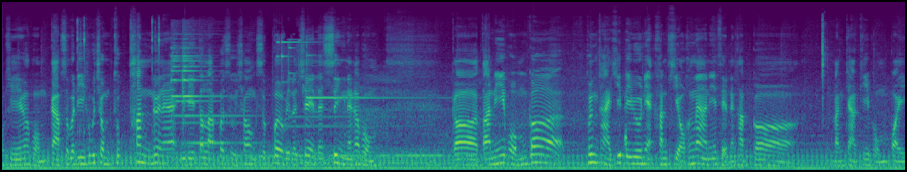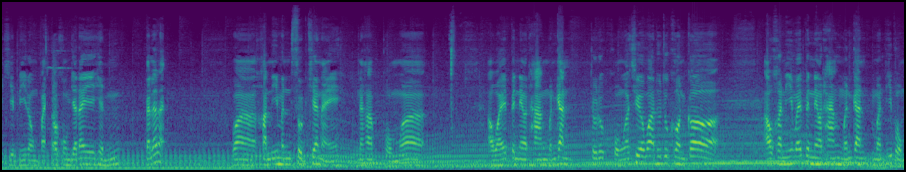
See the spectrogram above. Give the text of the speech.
อเคครับผมกราบสวัสดีคุณผู้ชมทุกท่านด้วยนะฮะยินดีต้อนรับเข้าสู่ช่อง Super v i l l a g e Racing นะครับผม ก็ตอนนี้ผมก็เพิ่งถ่ายคลิปรีวิวเนี่ย คันเขียวข้างหน้านี้เสร็จนะครับ ก็หลังจากที่ผมปล่อยคลิปนี้ลงไป ก็คงจะได้เห็นกันแล้วแหละ ว่าคันนี้มันสุดแค่ไหนนะครับ ผมว่าเอาไว้เป็นแนวทางเหมือนกัน ทุกๆผมก็เชื่อว่าทุกๆ คนก็เอาคันนี้ไว้เป็นแนวทางเหมือนกัน เหมือนที่ผม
